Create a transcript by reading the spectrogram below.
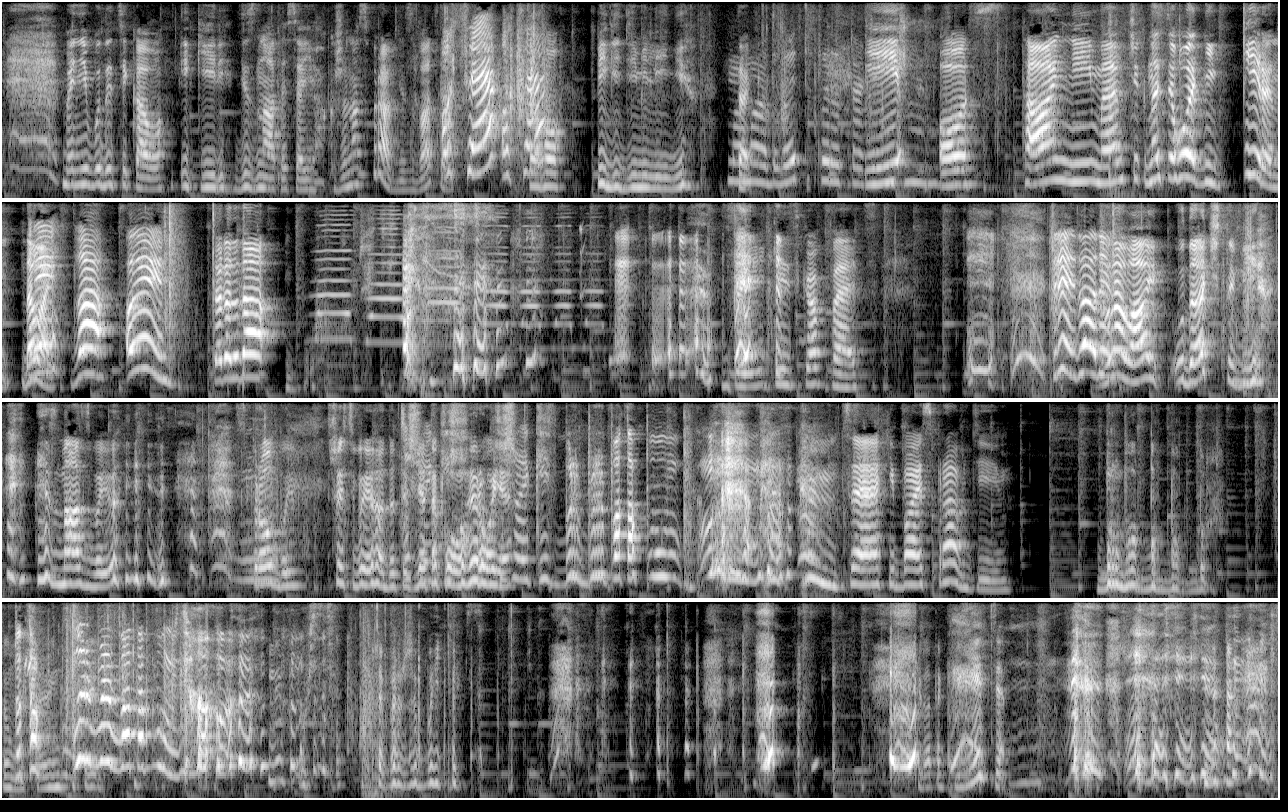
Мені буде цікаво і Кірі дізнатися, як же насправді звати Оце, оце. цього Пігді Меліні. Мама, давай тепер отак. І останній мемчик на сьогодні. Кірин, давай. Три, два, один. Та-да-да-да! Це якийсь капець. Три, два, Ну один. давай, удачі тобі з назвою. Спробуй щось вигадати Це для що, такого якийсь- героя. Це що якийсь бр-бр-патапум. Це хіба і справді. Бур-бур-бур-бур-бур. Тому Та що він бр-бр-патапум. не пусть. Тебе вже боюсь. Кіра так п'ється.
